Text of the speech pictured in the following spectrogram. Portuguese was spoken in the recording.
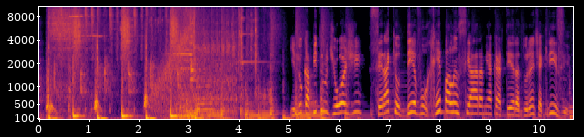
E no capítulo de hoje, será que eu devo rebalancear a minha carteira durante a crise?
